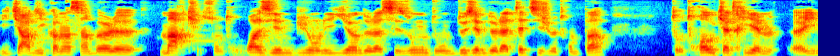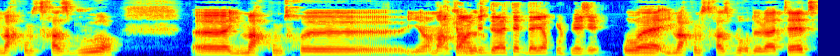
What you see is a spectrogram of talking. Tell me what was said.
Icardi comme un symbole euh, marque son troisième but en Ligue 1 de la saison, dont le deuxième de la tête si je me trompe pas, trois ou quatrième. Euh, il marque contre Strasbourg, euh, il marque contre, il en marque un, but de la tête d'ailleurs pour le PSG. Ouais, il marque contre Strasbourg de la tête.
